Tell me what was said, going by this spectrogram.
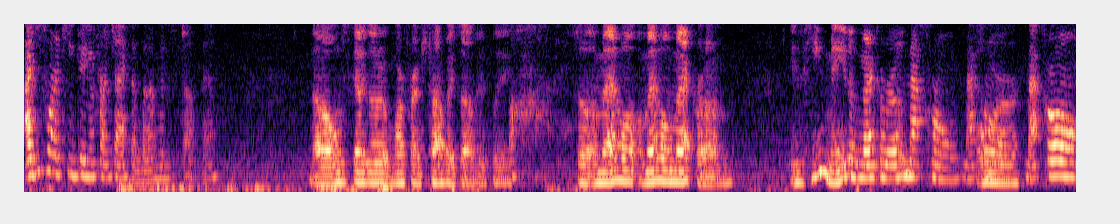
I just want to keep doing a French accent, but I'm gonna stop now. No, we just gotta go to more French topics, obviously. Oh, So Emmanuel Emmanuel Macron, is he made of macaroons? Macron, Macron, Or- Macron.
